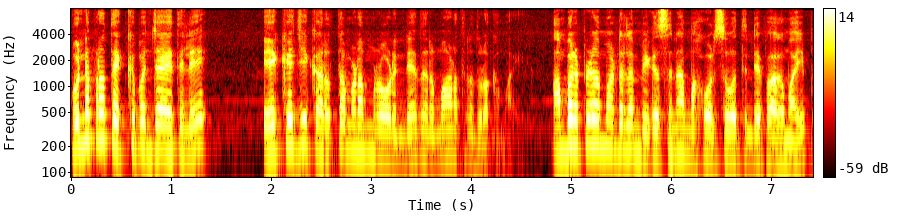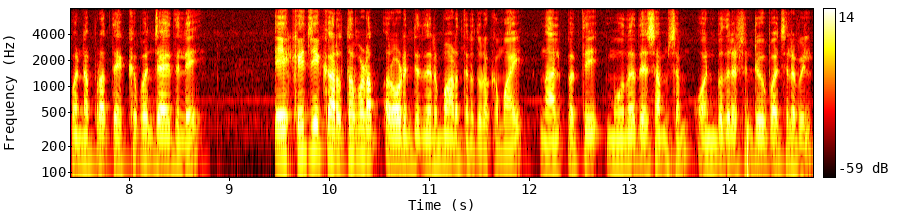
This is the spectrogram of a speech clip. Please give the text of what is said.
പുന്നപ്ര തെക്ക് പഞ്ചായത്തിലെ എ കെ ജി കറുത്തമടം റോഡിന്റെ നിർമ്മാണത്തിന് തുടക്കമായി. അമ്പലപ്പുഴ മണ്ഡലം വികസന മഹോത്സവത്തിന്റെ ഭാഗമായി പുന്നപ്ര തെക്ക് പഞ്ചായത്തിലെ എ കെ ജി കറുത്തമടം റോഡിന്റെ നിർമ്മാണത്തിന് തുടക്കമായി. നാൽപ്പത്തി മൂന്ന് ദശാംശം ഒൻപത് ലക്ഷം രൂപ ചെലവിൽ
